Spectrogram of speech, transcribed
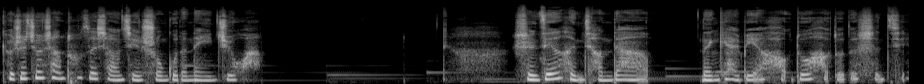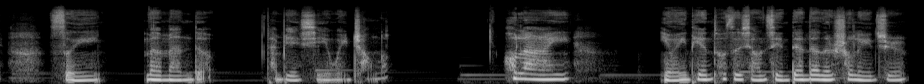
可是就像兔子小姐说过的那一句话：“时间很强大，能改变好多好多的事情。”所以慢慢的，他便习以为常了。后来。有一天，兔子小姐淡淡的说了一句：“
